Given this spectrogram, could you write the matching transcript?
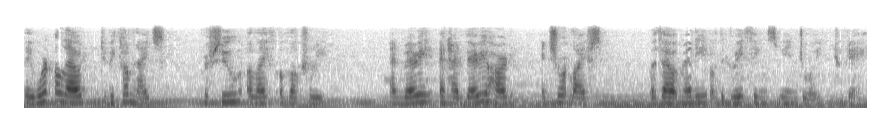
They weren't allowed to become knights, pursue a life of luxury, and very and had very hard and short lives without many of the great things we enjoy today.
